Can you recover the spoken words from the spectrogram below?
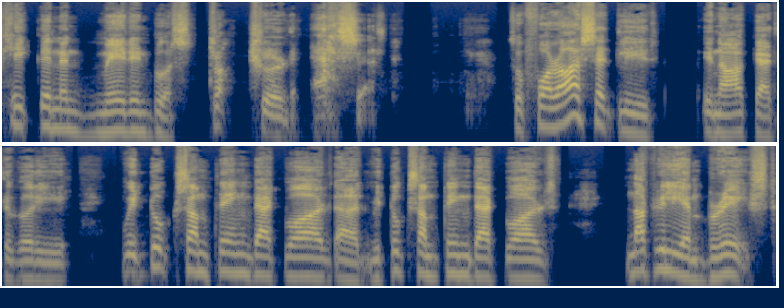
taken and made into a structured asset. So for us, at least in our category, we took something that was uh, we took something that was not really embraced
